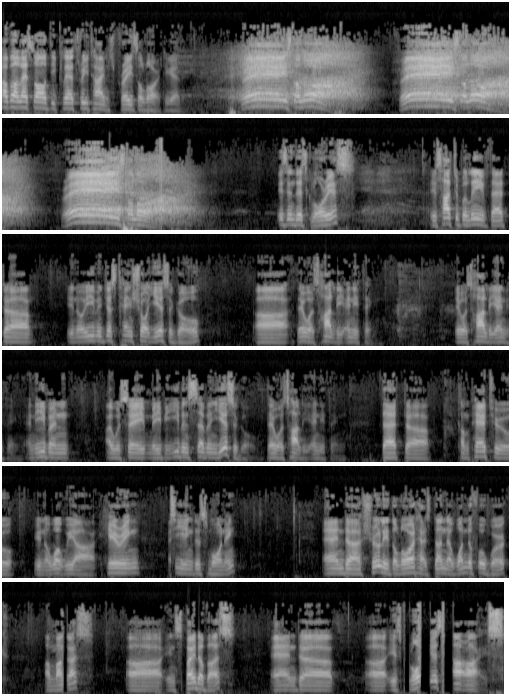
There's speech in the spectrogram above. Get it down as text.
How about let's all declare three times, praise the Lord together. Praise the Lord. Praise the Lord. Praise the Lord. Isn't this glorious? It's hard to believe that, uh, you know, even just 10 short years ago, uh, there was hardly anything. There was hardly anything. And even, I would say, maybe even seven years ago, there was hardly anything. That uh, compared to, you know, what we are hearing, seeing this morning. And uh, surely the Lord has done a wonderful work among us, uh, in spite of us, and uh, uh is glorious in our eyes.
